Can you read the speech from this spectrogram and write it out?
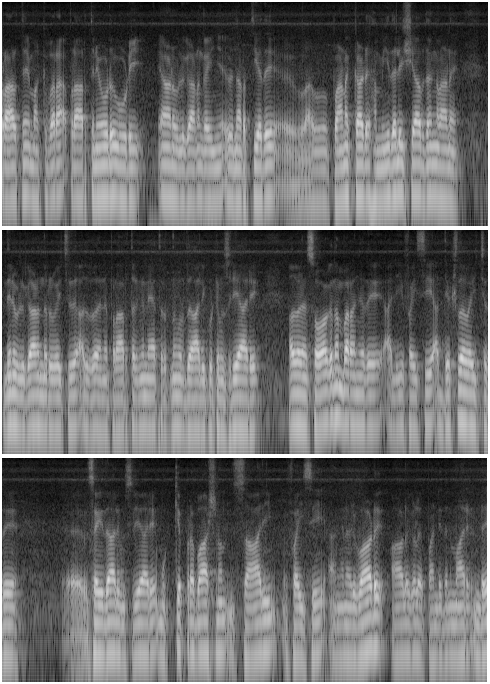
പ്രാർത്ഥന മക്ബറ പ്രാർത്ഥനയോടുകൂടി ആണ് ഉദ്ഘാടനം കഴിഞ്ഞ് നടത്തിയത്. പാണക്കാട് ഹമീദ് അലി ഷിഹാബ് തങ്ങളാണ് ഇതിന് ഉദ്ഘാടനം നിർവഹിച്ചത്. അതുപോലെ തന്നെ പ്രാർത്ഥന നേതൃത്വം കൊടുത്ത് ആലിക്കുട്ടി മുസ്ലിയാർ അതുപോലെ തന്നെ സ്വാഗതം പറഞ്ഞത് അലി ഫൈസി അധ്യക്ഷത വഹിച്ചത് സൈദാൽ മുസ്ലിയാർ മുഖ്യപ്രഭാഷണം സാലിം ഫൈസി അങ്ങനെ ഒരുപാട് ആളുകൾ പണ്ഡിതന്മാരുണ്ട്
